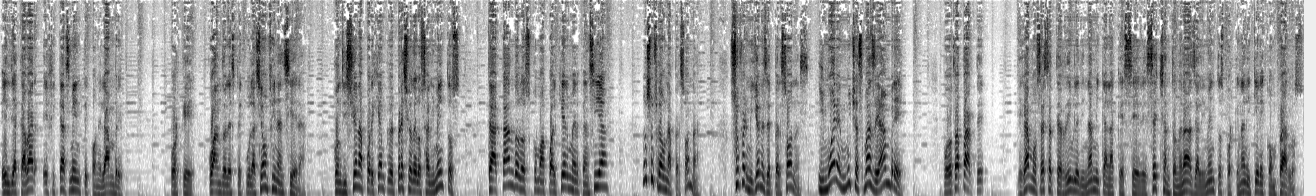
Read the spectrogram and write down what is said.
el de acabar eficazmente con el hambre, porque cuando la especulación financiera condiciona, por ejemplo, el precio de los alimentos, tratándolos como a cualquier mercancía, no sufre una persona, sufren millones de personas y mueren muchas más de hambre. Por otra parte, llegamos a esta terrible dinámica en la que se desechan toneladas de alimentos porque nadie quiere comprarlos,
